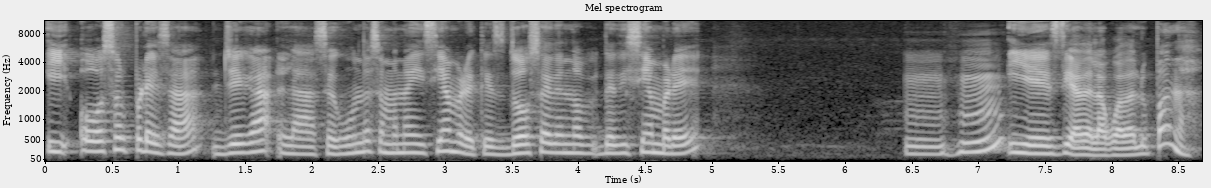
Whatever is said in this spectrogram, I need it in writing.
y, oh sorpresa, llega la segunda semana de diciembre, que es 12 de, diciembre, y es Día de la Guadalupana.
